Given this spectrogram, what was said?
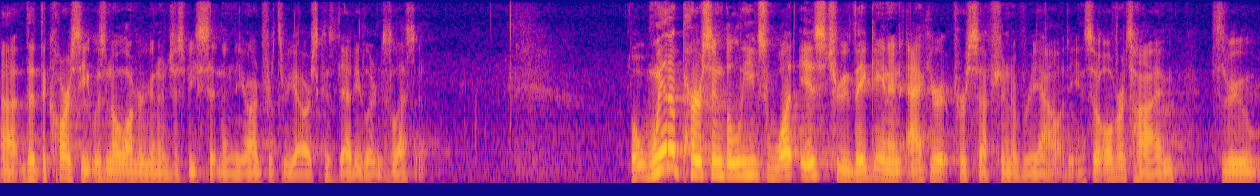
uh, that the car seat was no longer going to just be sitting in the yard for three hours because daddy learned his lesson. But when a person believes what is true, they gain an accurate perception of reality. And so over time, through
